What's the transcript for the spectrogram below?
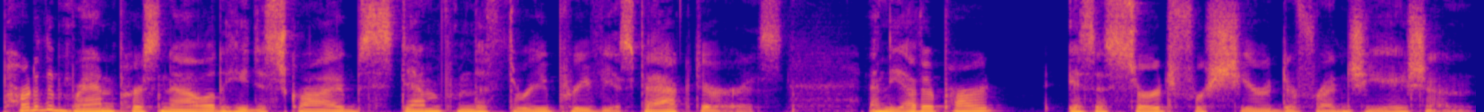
Part of the brand personality he describes stem from the three previous factors, and the other part is a search for sheer differentiation.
